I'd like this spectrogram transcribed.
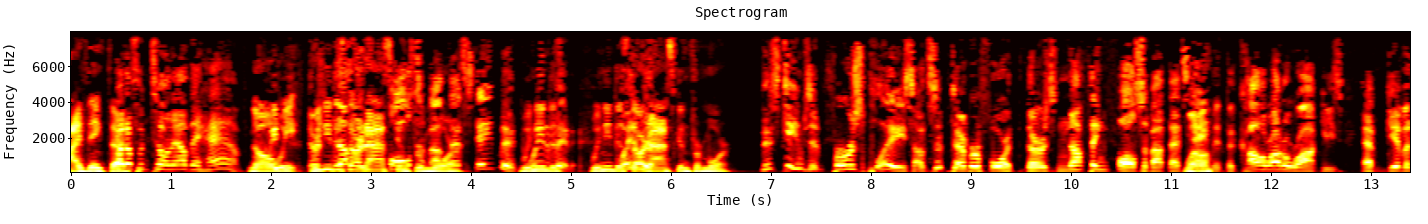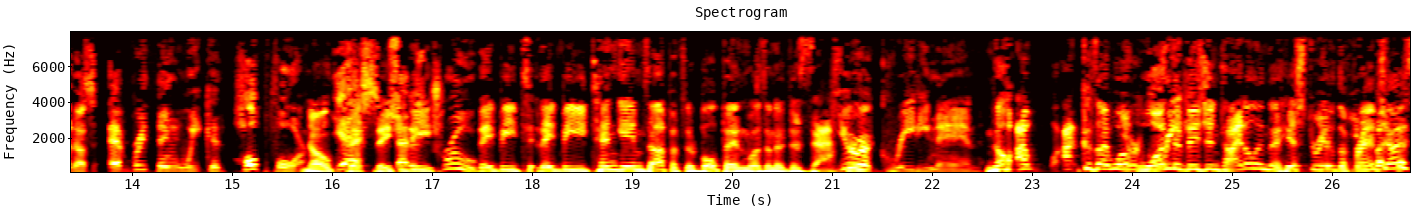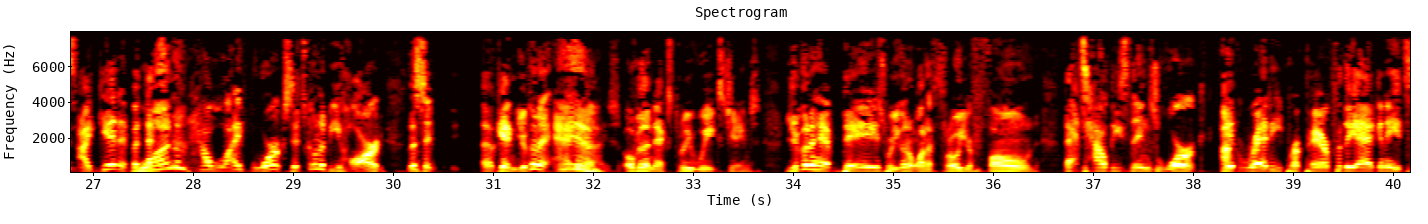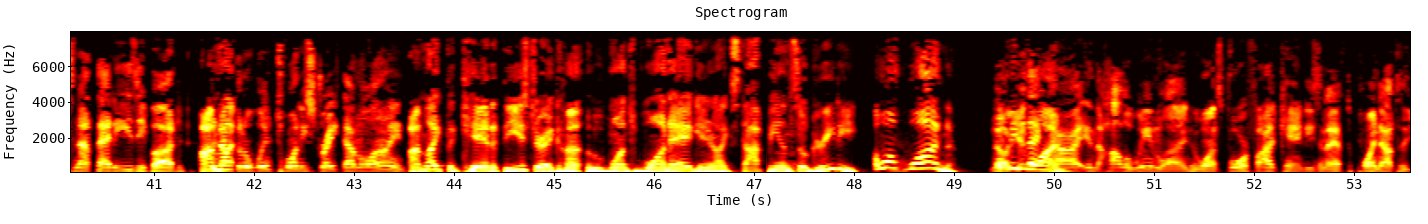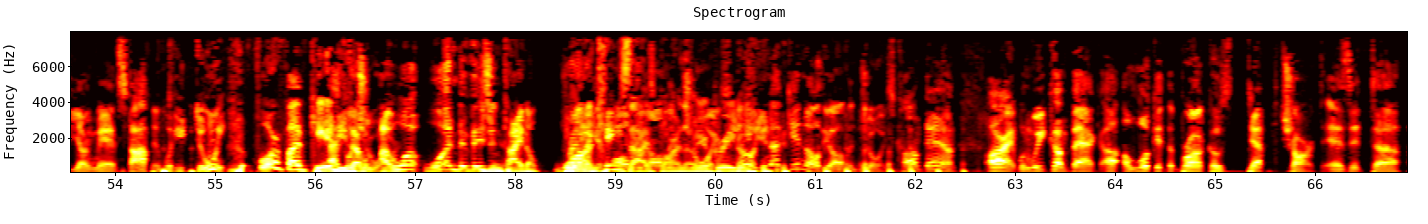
I think that. But up until now they have. no, I mean, we we need to start asking for more. That statement. We Wait need a to minute. we need to Wait start asking for more. This team's in first place on September 4th. There's nothing false about that Well- statement. The Colorado Rockies have given us everything we could hope for. No, Yes, they, they should that is be true. They'd be t- they'd be ten games up if their bullpen wasn't a disaster. You're a greedy man. no, I because I, want You're one greedy. division title in the history of the But- franchise. But, I get it, but One? that's not how life works. It's going to be hard. Listen, again, you're going to agonize over the next three weeks, James. You're going to have days where you're going to want to throw your phone. That's how these things work. Get ready. Prepare for the agony. It's not that easy, bud. I'm you're not, not- going to win 20 straight down the line. I'm like the kid at the Easter egg hunt who wants one egg, and you're like, stop being so greedy. I want one. No, you're that one. guy in the Halloween line who wants four or five candies, and I have to point out to the young man, stop it. What are you doing? Four or five candies. That's I, I want one division title. You want One. a king size bar though. You're greedy. No, you're not getting all the almond joys. Calm down. All right, when we come back, uh, a look at the Broncos depth chart as it. Uh,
